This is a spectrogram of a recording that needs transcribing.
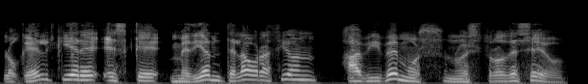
Lo que Él quiere es que, mediante la oración, avivemos nuestro deseo,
